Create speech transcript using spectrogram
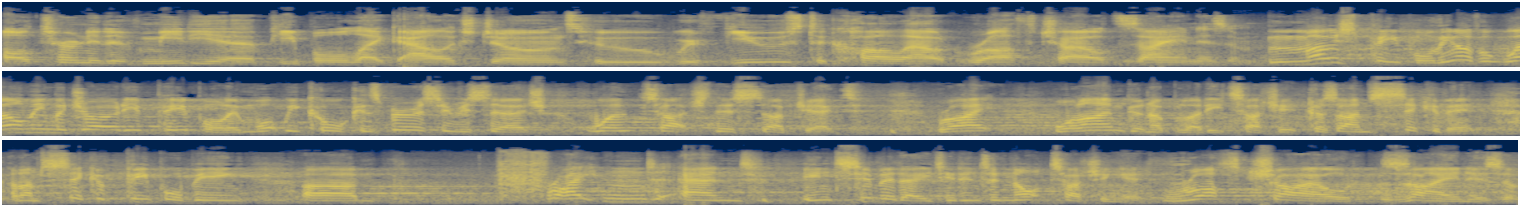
alternative media people like Alex Jones who refuse to call out Rothschild Zionism. Most people, the overwhelming majority of people in what we call conspiracy research, won't touch this subject, right? Well, I'm going to bloody touch it because I'm sick of it. And I'm sick of people being. Um, frightened and intimidated into not touching it. Rothschild Zionism.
